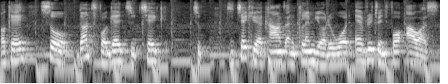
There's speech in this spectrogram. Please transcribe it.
Okay? So don't forget to check to to check your account and claim your reward every 24 hours.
